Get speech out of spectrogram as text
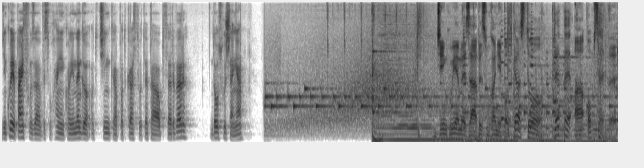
Dziękuję Państwu za wysłuchanie kolejnego odcinka podcastu TPA Observer. Do usłyszenia. Dziękujemy za wysłuchanie podcastu TPA Observer.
